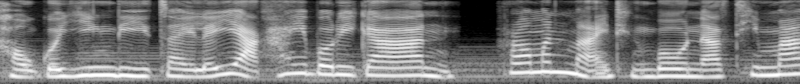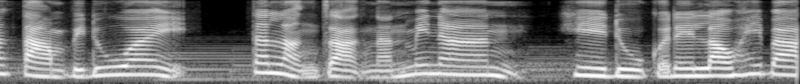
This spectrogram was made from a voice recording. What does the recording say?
เขาก็ยิ่งดีใจและอยากให้บริการ เพราะมันหมายถึงโบนัสที่มากตามไปด้วย แต่หลังจากนั้นไม่นาน เฮดูก็ได้เล่าให้บา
